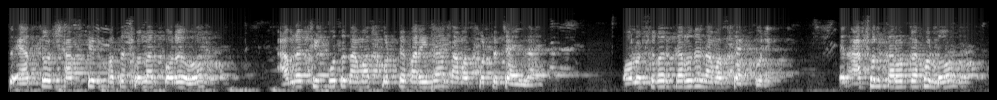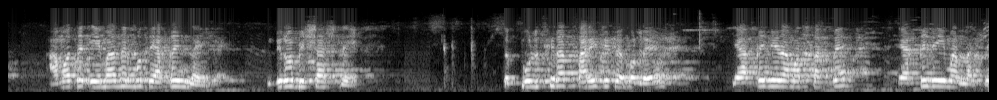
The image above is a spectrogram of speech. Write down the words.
তো এত শাস্তির কথা শোনার পরেও আমরা ঠিক মতো নামাজ পড়তে পারি না, নামাজ পড়তে চাই না। অলসতার কারণে নামাজ ত্যাগ করি। এর আসল কারণটা হলো, আমাদের ইমানের মধ্যে এতই নাই, দৃঢ় বিশ্বাস নেই। তো পুলসিরাত পাড়ি দিতে হলে একদিনই নামাজ থাকবে একদিনই ইমান লাগবে।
